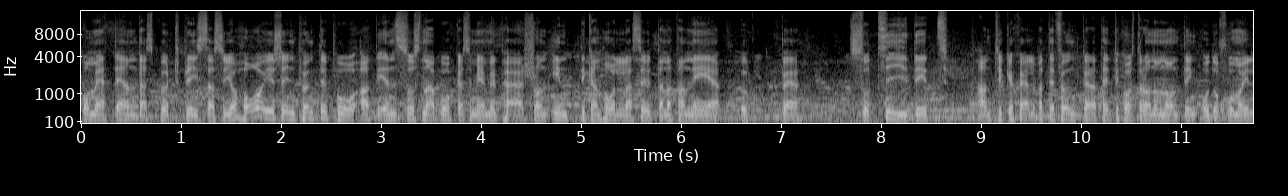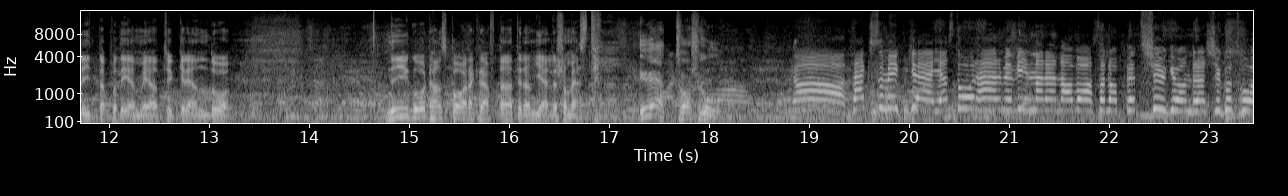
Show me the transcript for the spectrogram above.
om ett enda spurtpris. Alltså, jag har ju synpunkter på att en så snabb åkare som Emil Persson inte kan hålla sig utan att han är uppe så tidigt. Han tycker själv att det funkar, att det inte kostar honom någonting och då får man ju lita på det. Men jag tycker ändå Nygård, han sparar krafterna till de gäller som mest. Yvette, varsågod. Ja, tack så mycket. Jag står här med vinnaren av Vasaloppet 2022.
